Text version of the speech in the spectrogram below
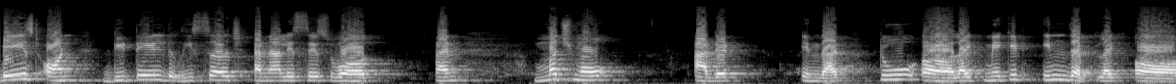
based on detailed research analysis work and much more added in that to uh, like make it in depth like uh,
